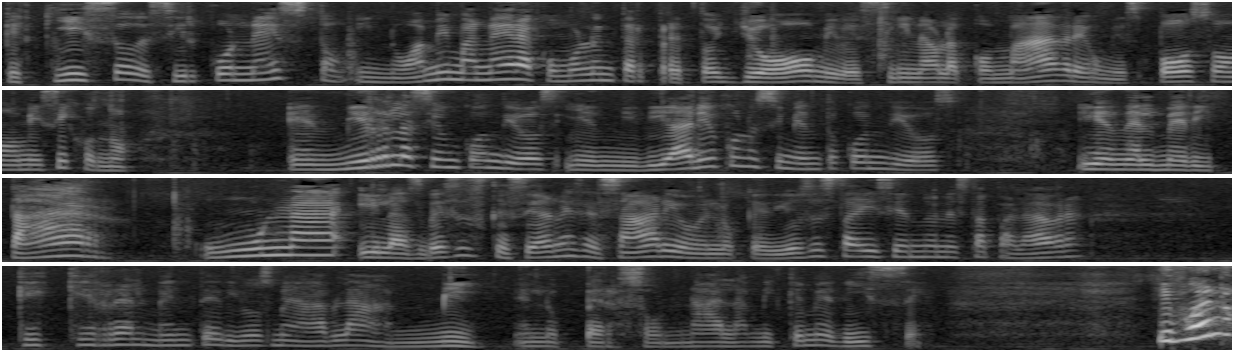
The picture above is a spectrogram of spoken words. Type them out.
qué quiso decir con esto y no a mi manera, cómo lo interpreto yo, mi vecina o la comadre o mi esposo o mis hijos, no. En mi relación con Dios y en mi diario conocimiento con Dios y en el meditar una y las veces que sea necesario en lo que Dios está diciendo en esta palabra, ¿qué, qué realmente Dios me habla a mí, en lo personal, a mí qué me dice? Y bueno,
